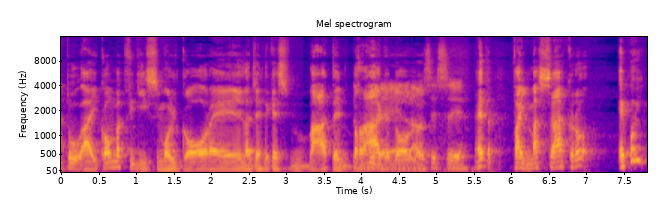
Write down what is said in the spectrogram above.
tu hai combat fighissimo, il gore, la gente che sbatte, il bragdoll. Sì, sì. T- fai il massacro e poi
